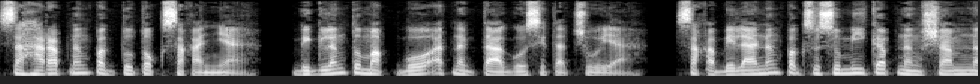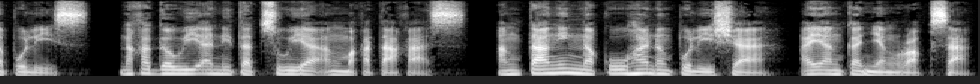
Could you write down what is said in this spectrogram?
Sa harap ng pagtutok sa kanya, biglang tumakbo at nagtago si Tatsuya. Sa kabila ng pagsusumikap ng siyam na pulis, nakagawian ni Tatsuya ang makatakas. Ang tanging nakuha ng pulisya ay ang kanyang rucksack.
